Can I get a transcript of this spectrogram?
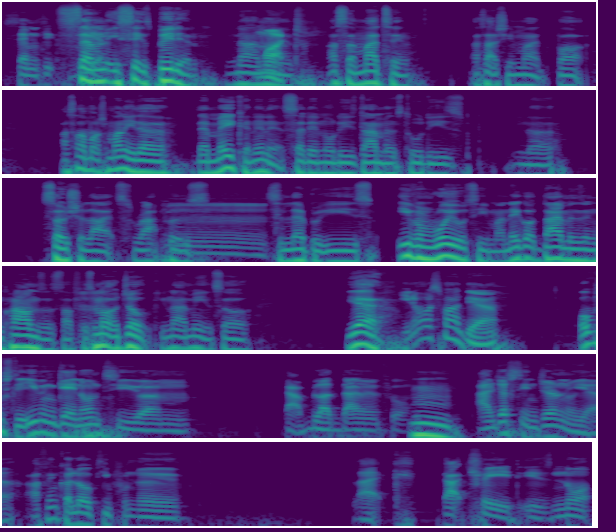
seventy. 76 billion. You know what I mean? That's a mad thing. That's actually mad. But that's how much money they're they're making in it, selling all these diamonds to all these, you know, socialites, rappers, Mm, celebrities, even royalty, man. They got diamonds and crowns and stuff. It's Mhm. not a joke. You know what I mean? So yeah. You know what's mad? Yeah, obviously, even getting onto um that Blood Diamond film, Mm. and just in general, yeah, I think a lot of people know, like that trade is not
